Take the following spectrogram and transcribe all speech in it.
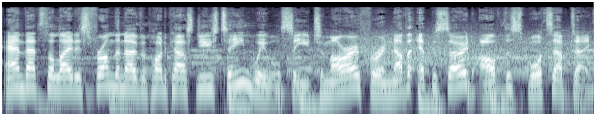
And that's the latest from the Nova Podcast News team. We will see you tomorrow for another episode of the Sports Update.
